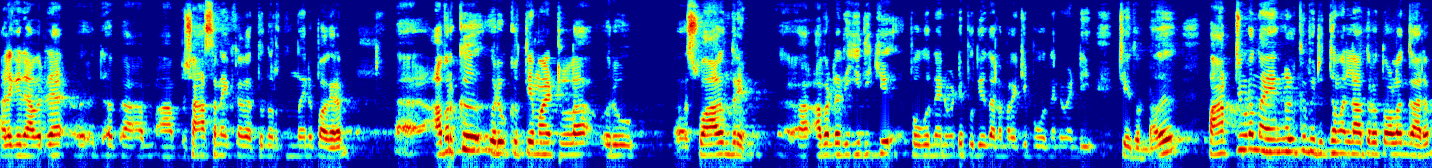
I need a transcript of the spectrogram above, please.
അല്ലെങ്കിൽ അവരുടെ ശാസനയ്ക്കകത്ത് നിർത്തുന്നതിന് പകരം അവർക്ക് ഒരു കൃത്യമായിട്ടുള്ള ഒരു സ്വാതന്ത്ര്യം അവരുടെ രീതിക്ക് പോകുന്നതിന് വേണ്ടി പുതിയ തലമുറയ്ക്ക് പോകുന്നതിന് വേണ്ടി ചെയ്തിട്ടുണ്ട്. അത് പാർട്ടിയുടെ നയങ്ങൾക്ക് വിരുദ്ധമല്ലാത്തിടത്തോളം കാലം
